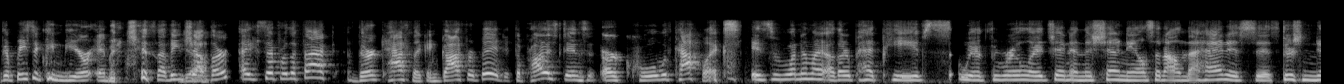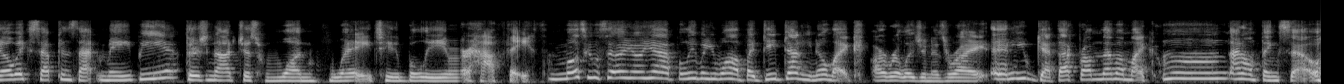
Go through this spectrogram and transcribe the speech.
They're basically mirror images of each Yeah. other, except for the fact they're Catholic, and God forbid the Protestants are cool with Catholics. It's one of my other pet pet peeves with religion, and the show nails it on the head. Is this, there's no acceptance that maybe there's not just one way to believe or have faith. Most people say, "Oh yeah, believe what you want," but deep down, you know, like our religion is right, and you get that from them. I'm like, mm, I don't think so.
